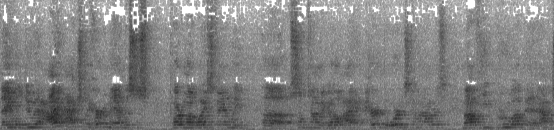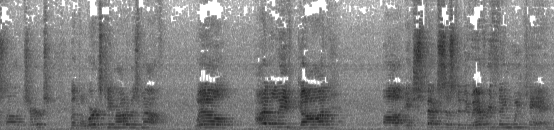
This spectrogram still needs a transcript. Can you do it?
They will do. it. I actually heard a man. This is part of my wife's family. Uh, some time ago, I heard the words coming out of his mouth. He grew up in an apostolic church, but the words came out of his mouth. Well, I believe God uh, expects us to do everything we can,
